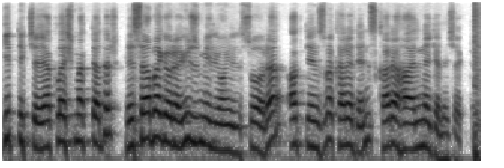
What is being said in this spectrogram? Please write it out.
gittikçe yaklaşmaktadır. Hesaba göre 100 milyon yıl sonra Akdeniz ve Karadeniz kara haline gelecektir.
